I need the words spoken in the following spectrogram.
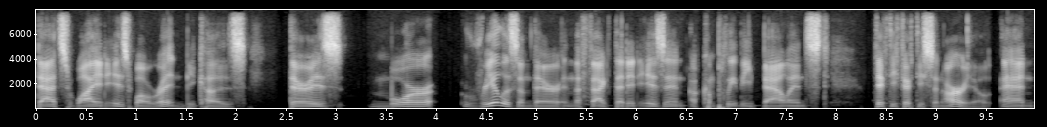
that's why it is well written because there is more realism there in the fact that it isn't a completely balanced 50-50 scenario. And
